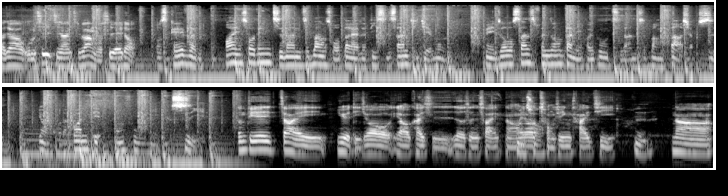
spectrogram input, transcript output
大家好，我们是直男之棒，我是 Ado，我是 Kevin，欢迎收听直男之棒所带来的第十三集节目，每周三十分钟带你回顾直男之棒大小事，用我的观点丰富你的视野。NBA 在月底就要开始热身赛，然后要重新开季。嗯，那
